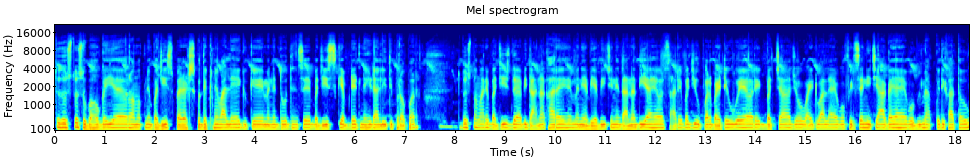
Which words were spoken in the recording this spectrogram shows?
तो दोस्तों, सुबह हो गई है और हम अपने बजीज पैरेट्स को देखने वाले हैं क्योंकि मैंने दो दिन से बजीज की अपडेट नहीं डाली थी प्रॉपर। तो दोस्तों, हमारे बजीज जो अभी दाना खा रहे हैं। मैंने अभी अभी इन्हें दाना दिया है और सारे बजी ऊपर बैठे हुए हैं और एक बच्चा जो वाइट वाला है, वो फिर से नीचे आ गया है, वो भी मैं आपको दिखाता हूँ।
